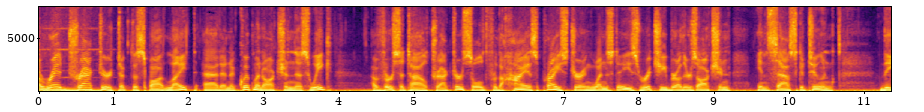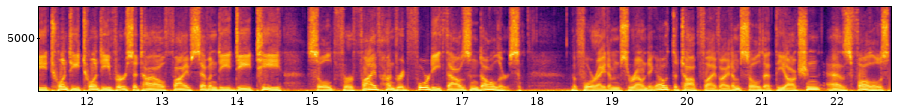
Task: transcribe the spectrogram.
A red tractor took the spotlight at an equipment auction this week. A versatile tractor sold for the highest price during Wednesday's Ritchie Brothers auction in Saskatoon. The 2020 Versatile 570 DT sold for $540,000. The four items rounding out the top five items sold at the auction as follows.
